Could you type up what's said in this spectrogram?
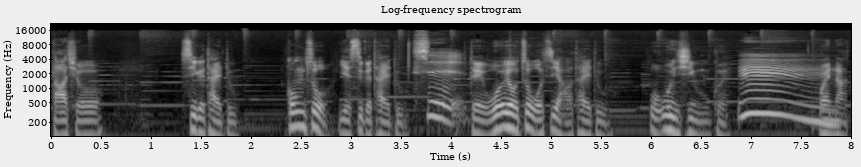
打球是一个态度，工作也是个态度，是，对，我有做我自己好态度，我问心无愧，嗯，Why not？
